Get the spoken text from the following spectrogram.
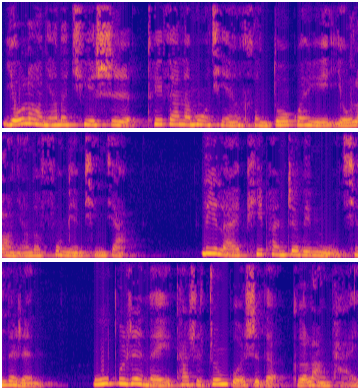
尤老娘的去世推翻了目前很多关于尤老娘的负面评价。历来批判这位母亲的人，无不认为她是中国式的葛朗台，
